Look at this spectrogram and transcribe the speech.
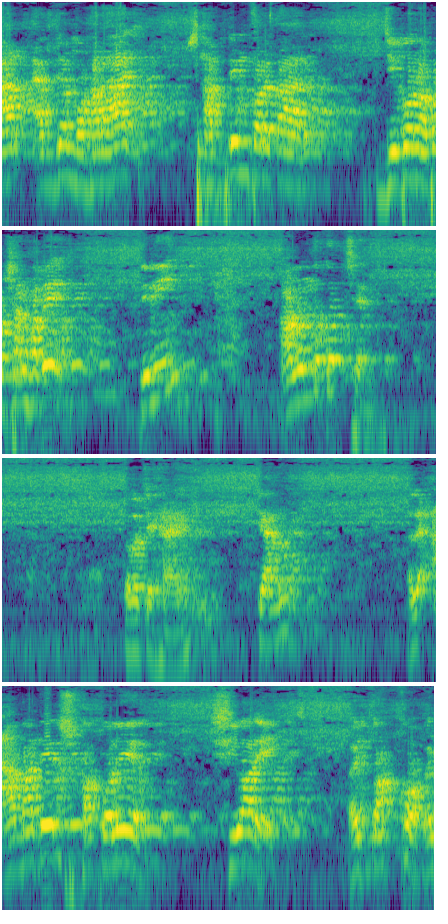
আর একজন মহারাজ সাত দিন পরে তার জীবন অবসান হবে, তিনি আনন্দ করছেন। তো বলছে হ্যাঁ কেন? তাহলে আমাদের সকলের শিওরে ওই তক্ষ ওই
